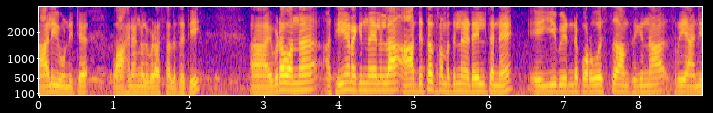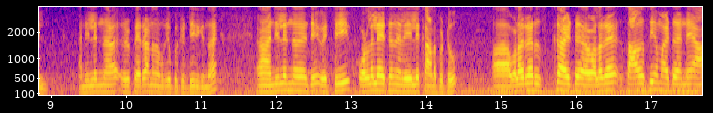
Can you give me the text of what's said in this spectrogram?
നാല് യൂണിറ്റ് വാഹനങ്ങൾ ഇവിടെ സ്ഥലത്തെത്തി. ഇവിടെ വന്ന് തീ അണയ്ക്കുന്നതിനുള്ള ആദ്യത്തെ ശ്രമത്തിനിടയിൽ തന്നെ ഈ വീടിന്റെ പുറകുവശത്ത് താമസിക്കുന്ന ശ്രീ അനിൽ അനിൽ എന്ന ഒരു പേരാണ് നമുക്കിപ്പോൾ കിട്ടിയിരിക്കുന്നത്. അനിൽ എന്ന വ്യക്തി പൊള്ളലേറ്റ നിലയിൽ കാണപ്പെട്ടു. വളരെ റിസ്ക് ആയിട്ട് വളരെ സാഹസികമായിട്ട് തന്നെ ആ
